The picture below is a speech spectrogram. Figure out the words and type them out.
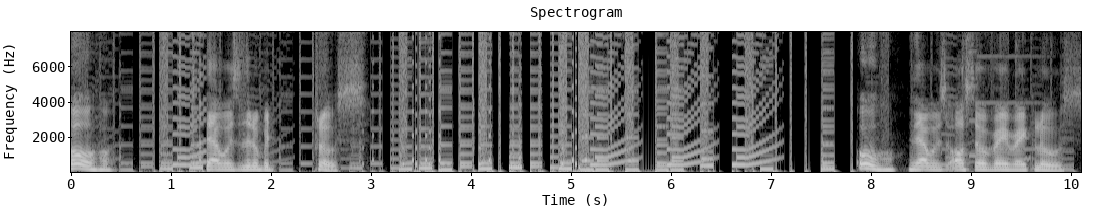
Oh, that was a little bit close. Oh, that was also very, very close.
